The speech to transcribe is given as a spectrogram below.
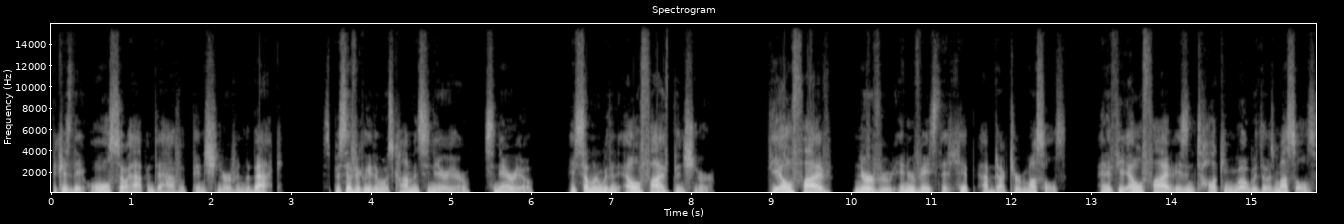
because they also happen to have a pinched nerve in the back. Specifically, the most common scenario, scenario is someone with an L5 pinched nerve. The L5 nerve root innervates the hip abductor muscles, and if the L5 isn't talking well with those muscles,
